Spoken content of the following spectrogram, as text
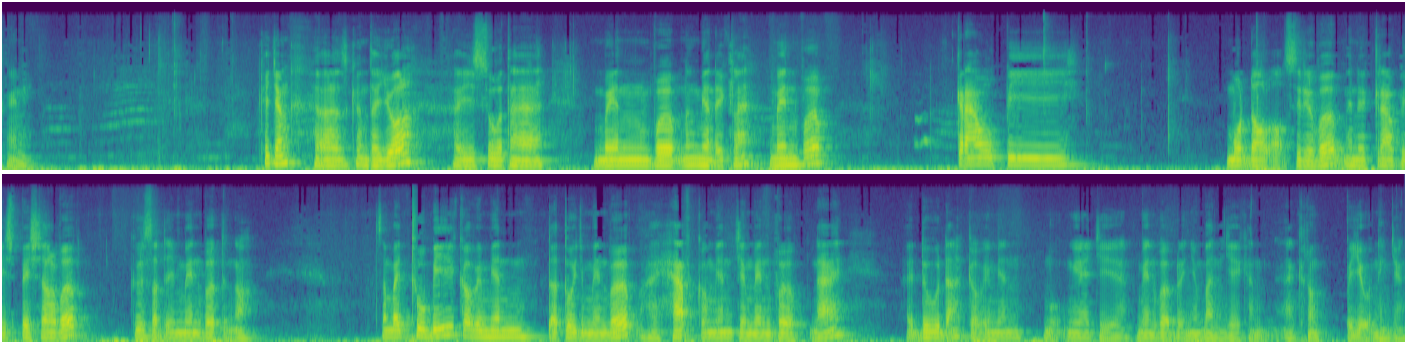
ថ្ងៃនេះគេចឹងគឺតែយល់ហើយសួរថា main verb នឹងមានអីខ្លះ main verb ក្រៅពី modal auxiliary verb មាននៅក្រៅពី special verb គឺសុទ្ធតែ main verb ទាំងអស់សម្រាប់ to be ក៏វាមានតួជា main verb ហើយ have ក៏មានជា main verb ដែរហើយ do ដាស់ក៏វាមានមុខងារជា main verb ដូចខ្ញុំបាននិយាយខាងក្នុងប្រយោគនេះអញ្ចឹង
